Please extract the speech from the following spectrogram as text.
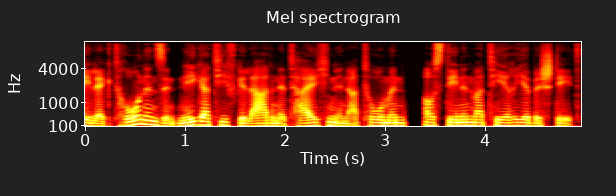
Elektronen sind negativ geladene Teilchen in Atomen, aus denen Materie besteht.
